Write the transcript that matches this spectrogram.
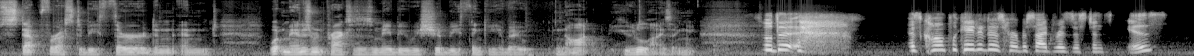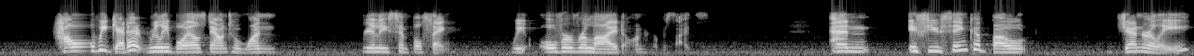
step for us to be third and and what management practices maybe we should be thinking about not utilizing. So the as complicated as herbicide resistance is how we get it really boils down to one really simple thing. We over relied on herbicides. And if you think about generally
